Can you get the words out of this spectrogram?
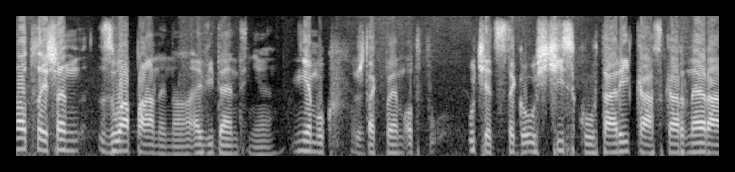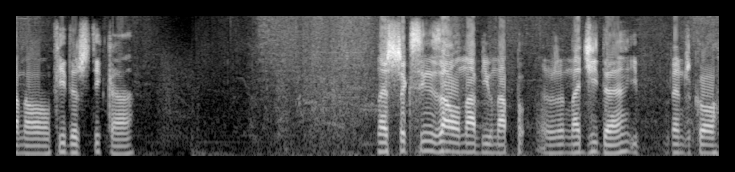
No tutaj Shen złapany, no ewidentnie. Nie mógł, że tak powiem, uciec z tego uścisku Tarika, Skarnera, no Fiddlesticka. No jeszcze Xinzao nabił na, na dzidę i wręcz go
